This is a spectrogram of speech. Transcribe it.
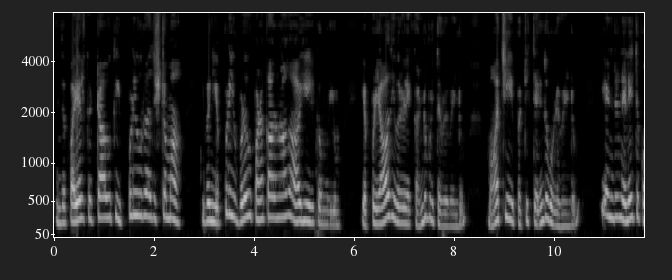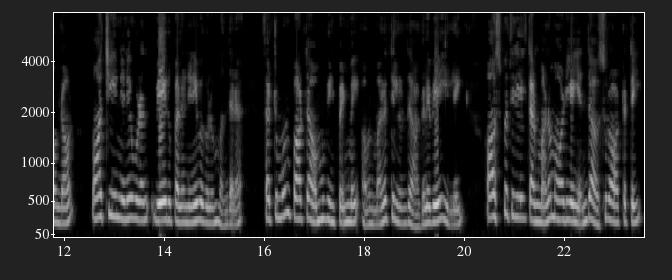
இந்த பயல் கிட்டாவுக்கு இப்படி ஒரு அதிர்ஷ்டமா? இவன் எப்படி இவ்வளவு பணக்காரனாக ஆகியிருக்க முடியும்? எப்படியாவது இவர்களை கண்டுபிடித்து விட வேண்டும். மாச்சியை பற்றி தெரிந்து கொள்ள வேண்டும் என்று நினைத்து கொண்டான். மாச்சியின் நினைவுடன் வேறு பல நினைவுகளும் வந்தன. சற்று முன் பார்த்த அம்முவின் பெண்மை அவன் மனத்திலிருந்து அகலவே இல்லை. ஆஸ்பத்திரியில் தன் மனம் ஆடிய எந்த அசுர ஆட்டத்தை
